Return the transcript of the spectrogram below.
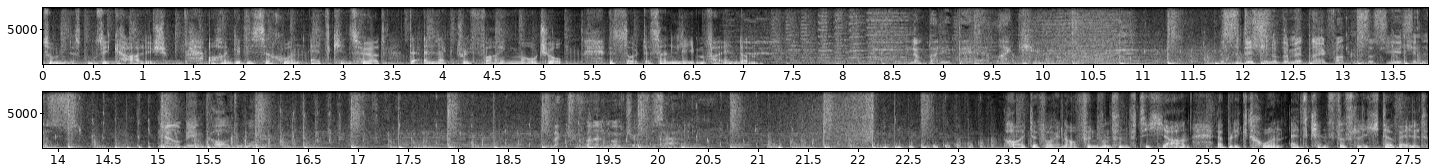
zumindest musikalisch. Auch ein gewisser Juan Atkins hört, der Electrifying Mojo. Es sollte sein Leben verändern. Nobody bad like you. This edition of the Midnight Funk Association is now being called to order. Electrifying Mojo Poseidon. Heute vor genau 55 Jahren erblickt Juan Atkins das Licht der Welt.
